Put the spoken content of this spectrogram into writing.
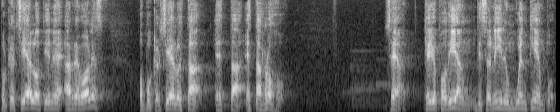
porque el cielo tiene arreboles o porque el cielo está, está, está rojo. O sea, que ellos podían discernir un buen tiempo,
